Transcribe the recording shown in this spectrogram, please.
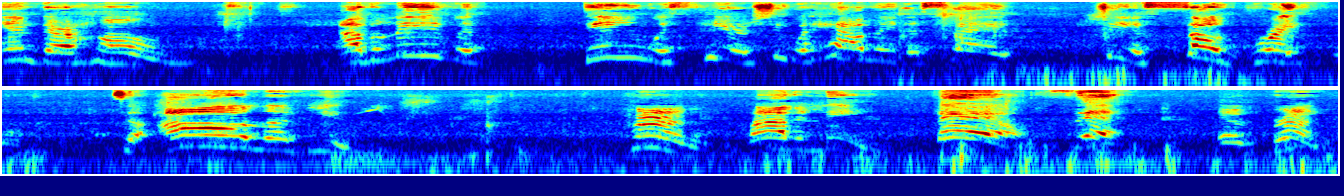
in their home. I believe if Dean was here, she would have me to say she is so grateful to all of you. Herman, Bobby Lee, Val, Seth, and Brenda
